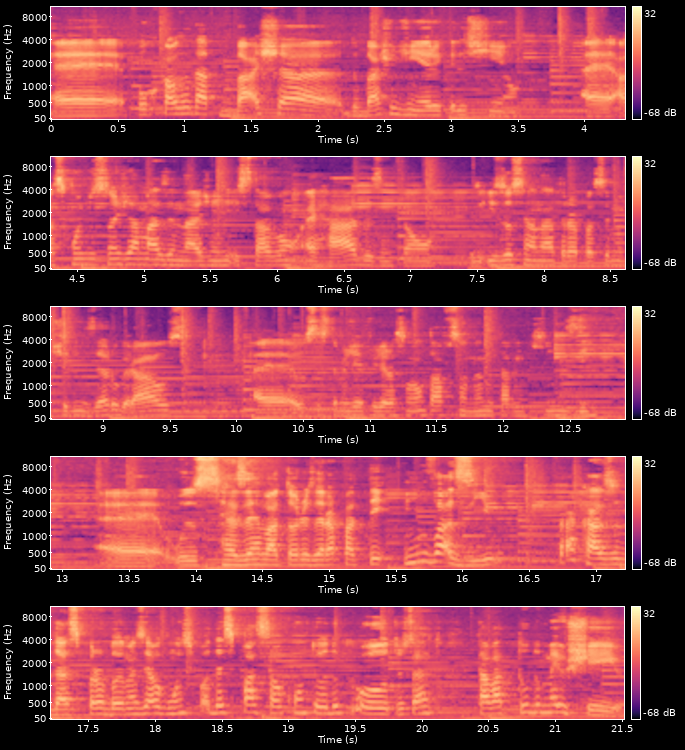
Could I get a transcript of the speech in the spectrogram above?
é, por causa da baixa, do baixo dinheiro que eles tinham. É, as condições de armazenagem estavam erradas, então o isocianato era para ser mantido em 0 graus, é, o sistema de refrigeração não estava funcionando, estava em 15. É, os reservatórios era para ter um vazio para caso das problemas e alguns pudesse passar o conteúdo para o outro, certo? Tava tudo meio cheio.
